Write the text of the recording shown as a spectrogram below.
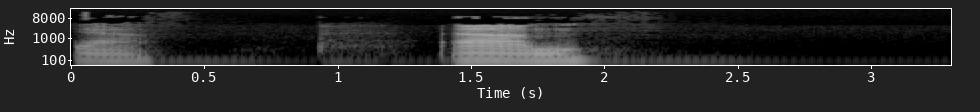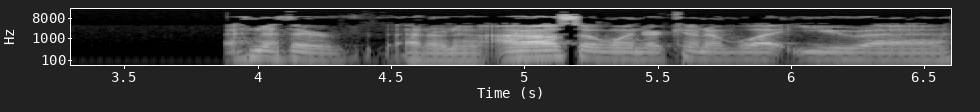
Yeah. Um. Another, I don't know. I also wonder kind of what you, uh,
